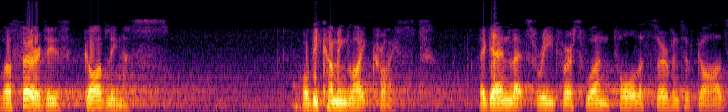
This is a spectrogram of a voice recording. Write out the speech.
Well, third is godliness or becoming like Christ. Again, let's read verse 1. Paul, a servant of God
